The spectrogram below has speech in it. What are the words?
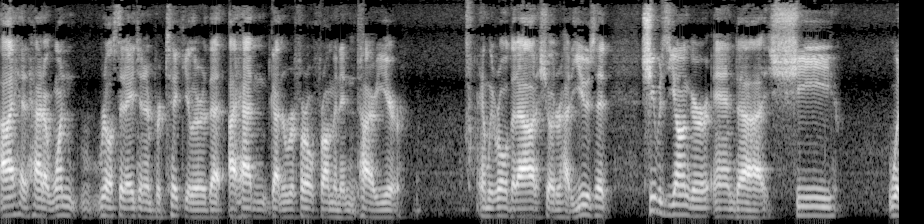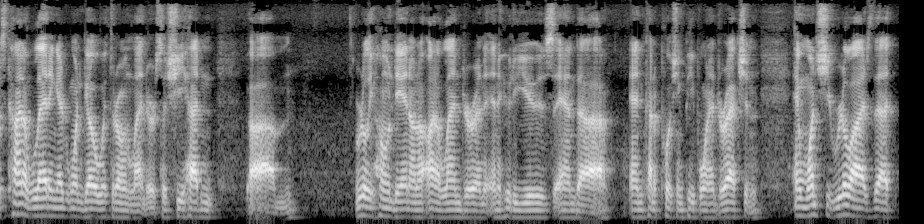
I had had a one real estate agent in particular that I hadn't gotten a referral from in an entire year, and we rolled it out. I showed her how to use it. She was younger, and uh, she was kind of letting everyone go with their own lender, so she hadn't um, really honed in on a, on a lender and, and, who to use, and uh, and kind of pushing people in a direction. And once she realized that,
